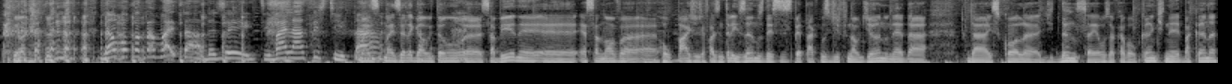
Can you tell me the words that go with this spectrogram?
Não vou contar mais nada, gente. Vai lá assistir, tá? Mas, mas é legal, então, uh, saber, né? Uh, essa nova uh, roupagem, já fazem três anos desses espetáculos de final de ano, né? Da, da escola de dança Elza Cavalcante, né? Bacana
